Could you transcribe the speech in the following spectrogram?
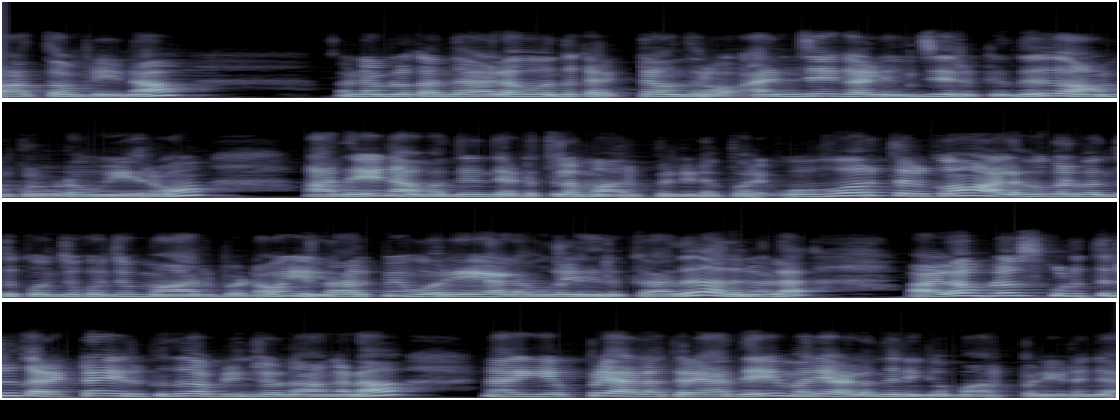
பார்த்தோம் அப்படின்னா நம்மளுக்கு அந்த அளவு வந்து கரெக்டாக வந்துடும் அஞ்சே கால் இன்ச்சு இருக்குது ஆம்குளோட உயரம். அதே நான் வந்து இந்த இடத்துல மார்க் பண்ணிட போகிறேன் ஒவ்வொருத்தருக்கும் அளவுகள் வந்து கொஞ்சம் கொஞ்சம் மாறுபடும். எல்லாருக்குமே ஒரே அளவுகள் இருக்காது. அதனால் அளவு ப்ளவுஸ் கொடுத்துட்டு கரெக்டாக இருக்குது அப்படின்னு சொன்னாங்கன்னா நான் எப்படி அளக்குறேன்? அதே மாதிரி அளந்து நீங்கள் மார்க் பண்ணிவிடுங்க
